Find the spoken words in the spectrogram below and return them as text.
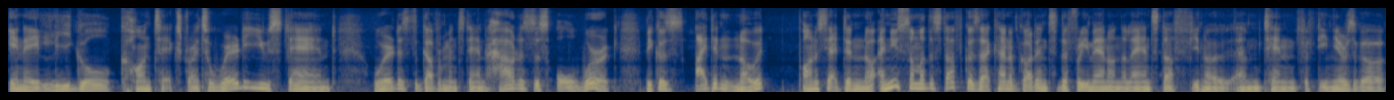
in a legal context, right? So where do you stand? Where does the government stand? How does this all work? Because I didn't know it honestly, I didn't know. I knew some of the stuff because I kind of got into the free man on the land stuff, you know, um, 10, 15 years ago.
